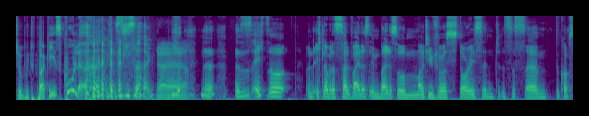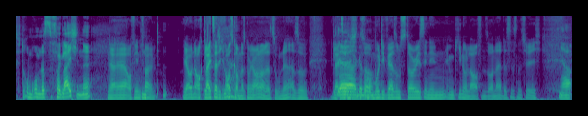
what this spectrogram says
Chobutupaki ist cooler, muss ich sagen. Ja, ja, ja. Ne? Es ist echt so. Und ich glaube, das ist halt, weil das eben beides so Multiverse-Stories sind. Es ist, ähm, du kommst nicht drum rum, das zu vergleichen, ne? Ja, ja, auf jeden Fall. Ja, und auch gleichzeitig Ja. rauskommen, das kommt ja auch noch dazu, ne? Also gleichzeitig genau. so Multiversum-Stories in den, im Kino laufen, so, ne? Das ist natürlich Ja,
